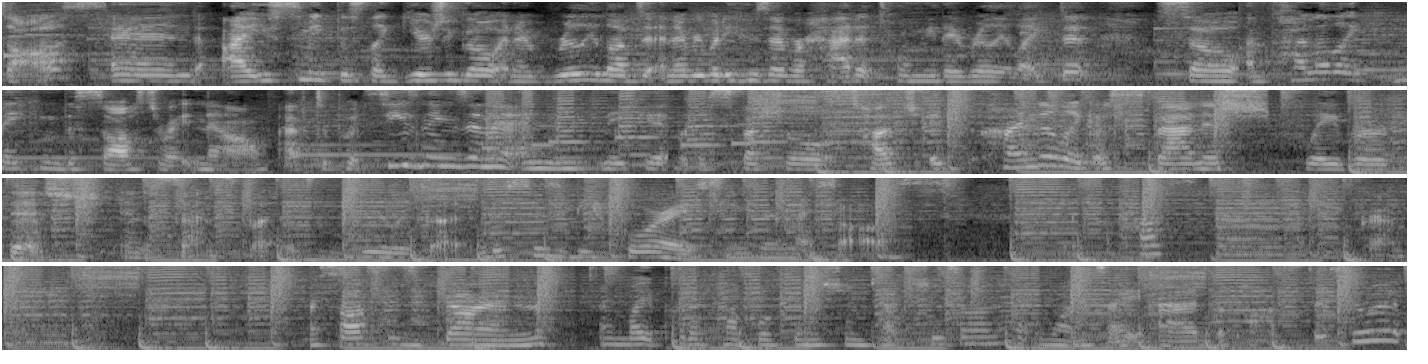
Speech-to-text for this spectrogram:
sauce. And I used to make this like years ago and I really loved it. And everybody who's ever had it told me they really liked it. So I'm kind of like making the sauce right now. I have to put seasonings in it and make it with a special touch. It's kind of like a Spanish flavored dish in a sense, but it's really good. This is before I season my sauce. My sauce is done. I might put a couple finishing touches on it once I add the pasta to it.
